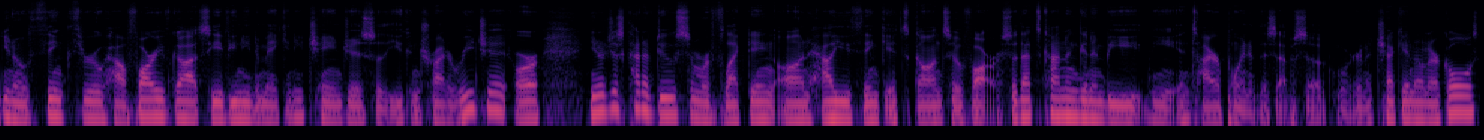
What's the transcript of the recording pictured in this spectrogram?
you know, think through how far you've got, see if you need to make any changes so that you can try to reach it, or, you know, just kind of do some reflecting on how you think it's gone so far. So that's kind of going to be the entire point of this episode. We're going to check in on our goals,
